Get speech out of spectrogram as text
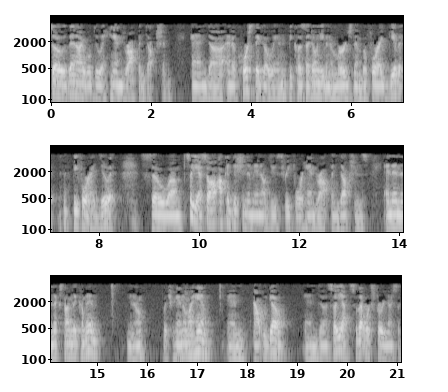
So then I will do a hand drop induction. And, uh, and of course they go in because I don't even emerge them before I give it, before I do it. So, um, so yeah, so I'll, I'll condition them in. I'll do three, four hand drop inductions. And then the next time they come in, you know, put your hand on my hand and out we go. And, uh, so yeah, so that works very nicely.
